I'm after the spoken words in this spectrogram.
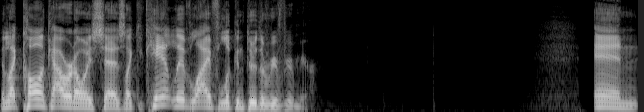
And like colin cowherd always says like you can't live life looking through the rearview mirror. And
